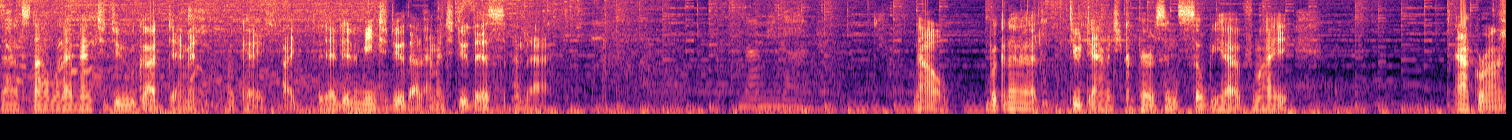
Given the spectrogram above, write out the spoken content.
That's not what I meant to do, god damn it. Okay, I, I didn't mean to do that, I meant to do this and that. Now, we're gonna do damage comparisons, so we have my Acheron,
